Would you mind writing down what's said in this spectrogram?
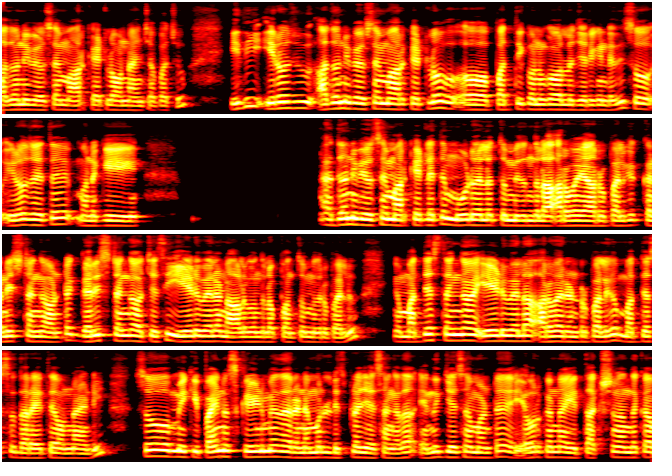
అదోని వ్యవసాయ మార్కెట్లో ఉన్నాయని చెప్పచ్చు. ఇది ఈరోజు అదోని వ్యవసాయ మార్కెట్లో పత్తి కొనుగోలు జరిగినది సో ఈరోజు అయితే మనకి అదోని వ్యవసాయ మార్కెట్లో అయితే మూడు వేల తొమ్మిది వందల అరవై ఆరు రూపాయలకి కనిష్టంగా ఉంటే గరిష్టంగా వచ్చేసి ఏడు వేల నాలుగు వందల పంతొమ్మిది రూపాయలు. ఇంకా మధ్యస్థంగా ఏడు వేల అరవై రెండు రూపాయలుగా మధ్యస్థ ధర అయితే ఉన్నాయండి. సో మీకు ఈ పైన స్క్రీన్ మీద రెండు నెంబర్లు డిస్ప్లే చేశాం కదా ఎందుకు చేశామంటే ఎవరికన్నా ఈ తక్షణందక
